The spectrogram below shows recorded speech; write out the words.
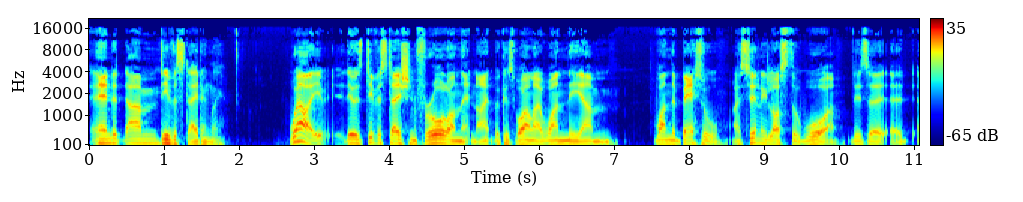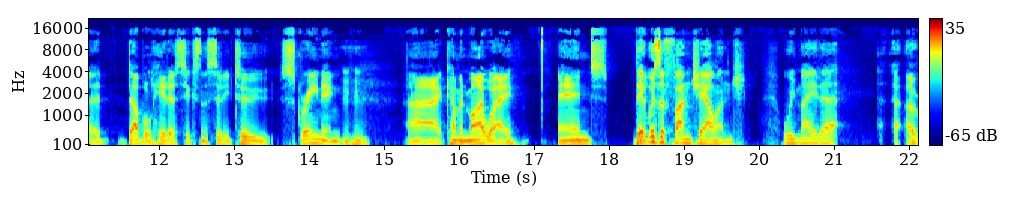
And it, um, Devastatingly. well, it, there was devastation for all on that night because while I won the um, won the battle, I certainly lost the war. There's a, a, a double header Sex and the City two screening uh, coming my way, and That the- was a fun challenge. We made a, a,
